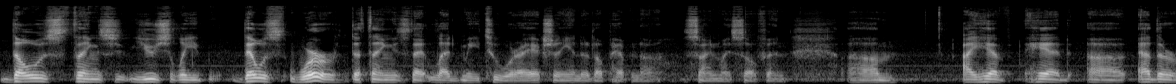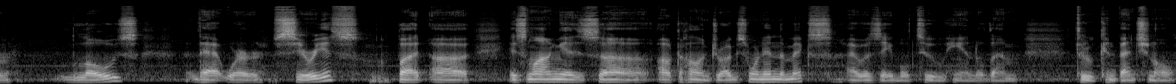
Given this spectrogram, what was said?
those things usually those were the things that led me to where I actually ended up having to sign myself in. Um, I have had uh, other lows that were serious, but uh, as long as uh, alcohol and drugs weren't in the mix, I was able to handle them through conventional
